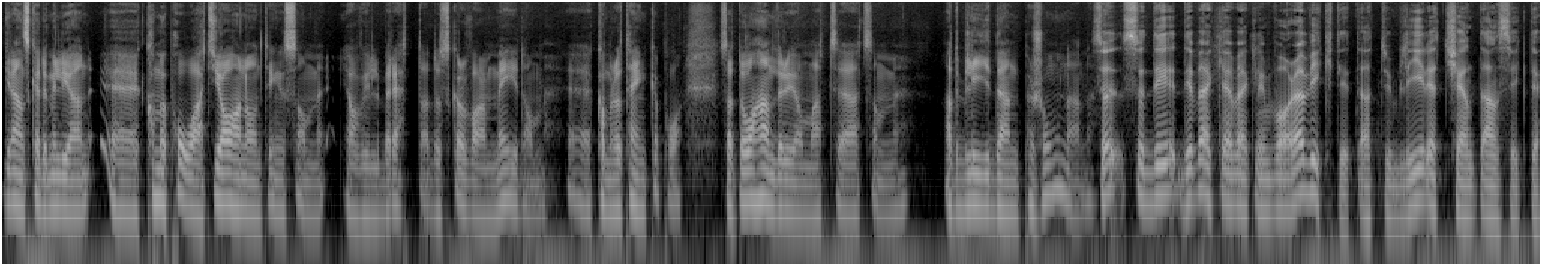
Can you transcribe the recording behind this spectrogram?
granskade miljön eh, kommer på att jag har någonting som jag vill berätta, då ska det vara mig de eh, kommer att tänka på. Så att då handlar det ju om att, att, som, att bli den personen. Så, så det, det verkar verkligen vara viktigt att du blir ett känt ansikte.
